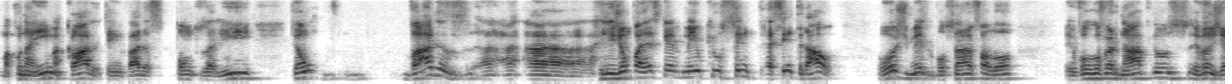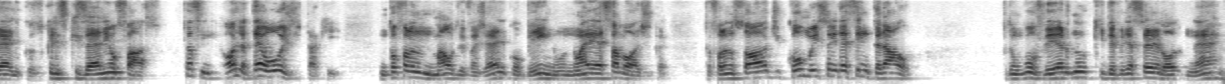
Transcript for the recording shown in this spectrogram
Macunaíma, claro, tem vários pontos ali. Então, várias. A, a, religião parece que é meio que o é central. Hoje mesmo, Bolsonaro falou: eu vou governar para os evangélicos, o que eles quiserem eu faço. Então, assim, olha, até hoje está aqui. Não estou falando mal do evangélico ou bem, não, não é essa a lógica. Estou falando só de como isso ainda é central para um governo que deveria ser né,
